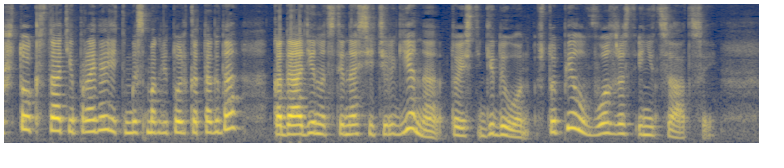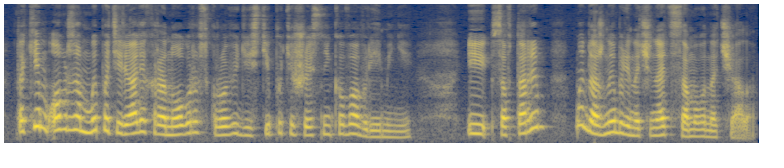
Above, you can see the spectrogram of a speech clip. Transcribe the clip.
Что, кстати, проверить мы смогли только тогда, когда одиннадцатый носитель гена, то есть Гидеон, вступил в возраст инициации. Таким образом, мы потеряли хронограф с кровью десяти путешественников во времени. И со вторым мы должны были начинать с самого начала.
